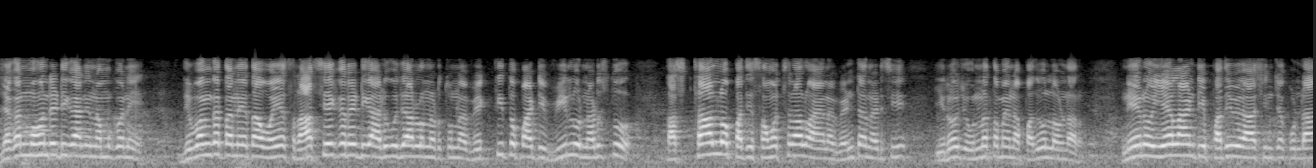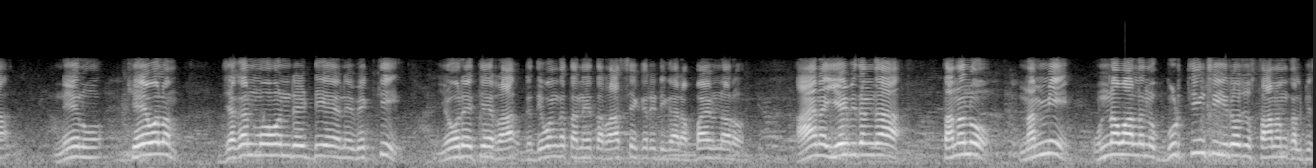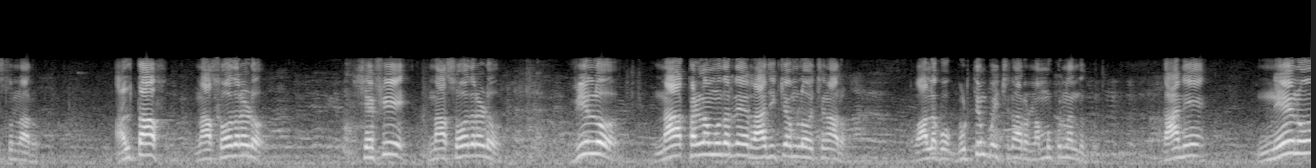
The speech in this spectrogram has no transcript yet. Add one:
జగన్మోహన్ రెడ్డి గారిని నమ్ముకొని దివంగత నేత వైఎస్ రాజశేఖర రెడ్డి అడుగుజాడలో నడుస్తున్న వ్యక్తితో పాటు వీళ్ళు నడుస్తూ కష్టాల్లో పది సంవత్సరాలు ఆయన వెంట నడిచి ఈరోజు ఉన్నతమైన పదవుల్లో ఉన్నారు. నేను ఎలాంటి పదవి ఆశించకుండా నేను కేవలం జగన్మోహన్ రెడ్డి అనే వ్యక్తి ఎవరైతే రా దివంగత నేత రాజశేఖర రెడ్డి గారు అబ్బాయి ఉన్నారో ఆయన ఏ విధంగా తనను నమ్మి ఉన్న వాళ్ళను గుర్తించి ఈరోజు స్థానం కల్పిస్తున్నారు. అల్తాఫ్ నా సోదరుడు షఫీ నా సోదరుడు వీళ్ళు నా కళ్ళ ముందరనే రాజకీయంలో వచ్చినారు. వాళ్ళకు గుర్తింపు ఇచ్చినారు నమ్ముకున్నందుకు. కానీ నేను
